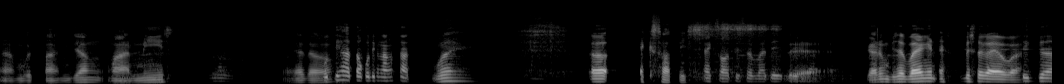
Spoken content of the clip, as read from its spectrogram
rambut panjang manis. Ya toh. Putih atau kuning langsat? Wah. Eh, eksotis. Eksotis seperti itu. Ya. sekarang bisa bayangin eksotis itu kayak apa? Tiga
